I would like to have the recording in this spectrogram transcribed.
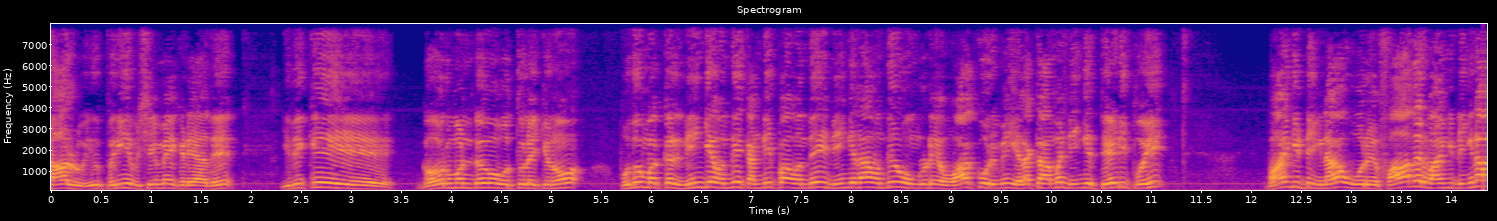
சால்வ் இது பெரிய விஷயமே கிடையாது. இதுக்கு கவர்மெண்ட்டும் ஒத்துழைக்கணும். பொதுமக்கள் நீங்கள் வந்து கண்டிப்பாக வந்து நீங்கள் தான் வந்து உங்களுடைய வாக்குரிமை இழக்காமல் நீங்கள் தேடி போய் வாங்கிட்டீங்கன்னா ஒரு ஃபாதர் வாங்கிட்டீங்கன்னா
